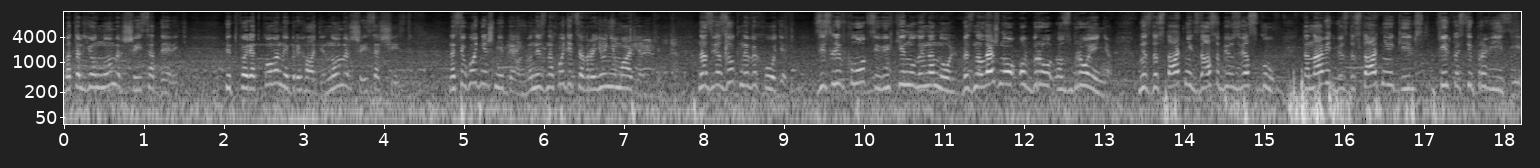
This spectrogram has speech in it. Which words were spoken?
батальйон номер 69, підпорядкований бригаді номер 66. На сьогоднішній день вони знаходяться в районі Мар'янки. На зв'язок не виходять. Зі слів хлопців їх кинули на ноль, без належного озброєння, без достатніх засобів зв'язку та навіть без достатньої кількості провізії.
